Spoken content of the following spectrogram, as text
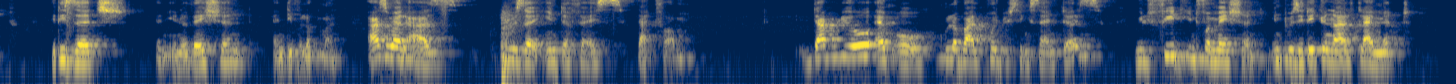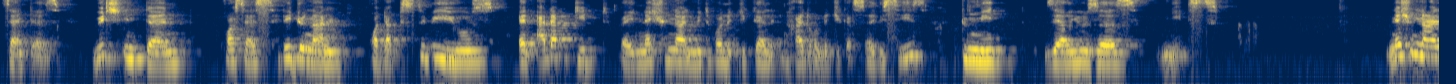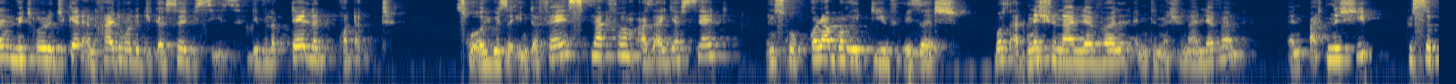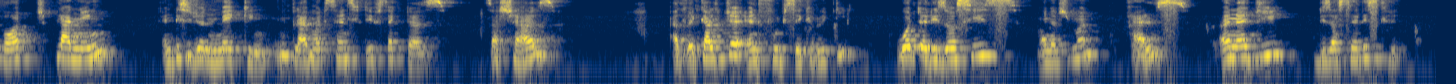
research, and innovation and development, as well as user interface platform. WMO, Global Producing Centers, will feed information into the regional climate centers, which in turn process regional products to be used and adapted by national meteorological and hydrological services to meet their users' needs. National meteorological and hydrological services develop tailored product through a user interface platform, as I just said, and through collaborative research, both at national level and international level, and partnership to support planning and decision-making in climate-sensitive sectors, such as agriculture and food security, water resources management, health, energy, disaster risk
